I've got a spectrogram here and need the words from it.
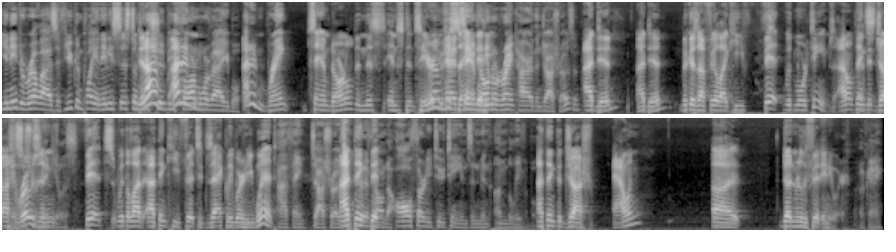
you need to realize if you can play in any system, Did you I- should be I far more valuable. I didn't rank Sam Darnold in this instance here. you I'm had just saying Sam that he- Darnold ranked higher than Josh Rosen. I did. I did because I feel like he fit with more teams. I don't think That's- that Josh this is Rosen ridiculous. fits with a lot. I think he fits exactly where he went. I think Josh Rosen I think could have that- gone to all 32 teams and been unbelievable. I think that Josh Allen uh, doesn't really fit anywhere. okay.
